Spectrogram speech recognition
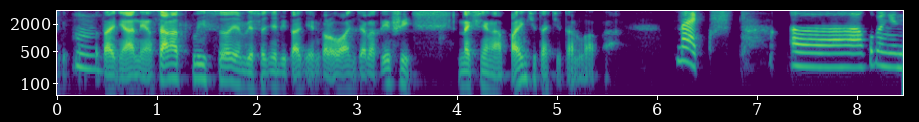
gitu. Hmm. pertanyaan yang sangat klise yang biasanya ditanyain kalau wawancara TV nextnya ngapain cita-cita lu apa? Next. Eh, aku pengen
